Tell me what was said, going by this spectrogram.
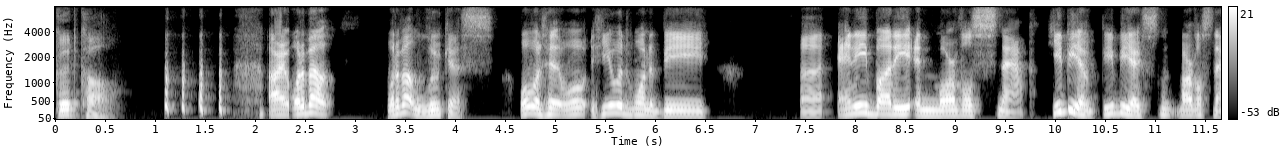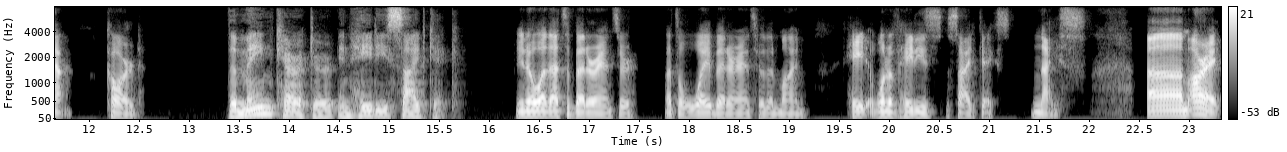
Good call. All right, what about what about Lucas? What would he, what, he would want to be? Uh, anybody in Marvel Snap? He'd be a he'd be a Marvel Snap card. The main character in Hades' sidekick. You know what? That's a better answer. That's a way better answer than mine. Hate one of Hades' sidekicks. Nice. Um, all right.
